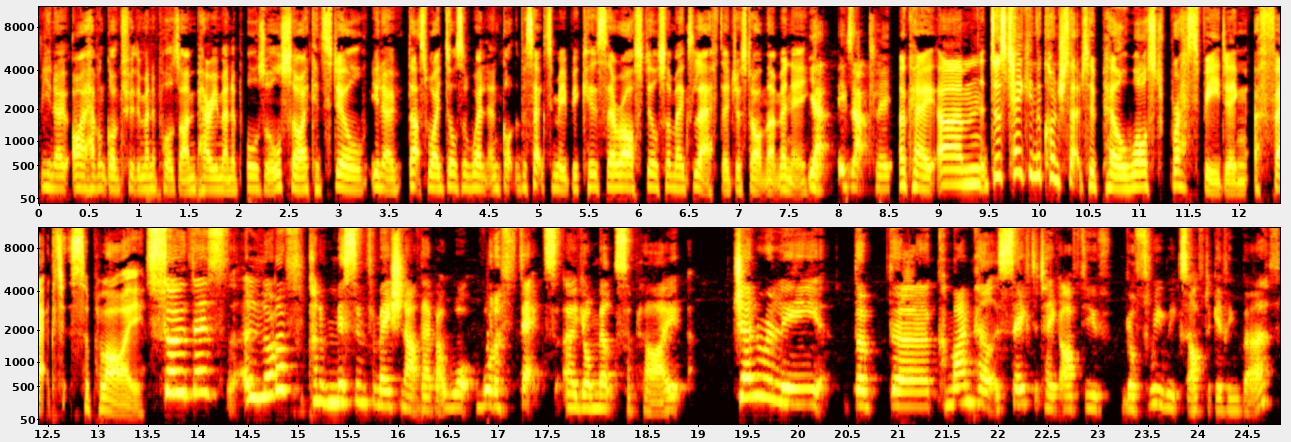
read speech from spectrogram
you know i haven't gone through the menopause i'm perimenopausal so i could still you know that's why Doza went and got the vasectomy because there are still some eggs left there just aren't that many. Yeah exactly. Okay um does taking the contraceptive pill whilst breastfeeding affect supply? So there's there's a lot of kind of misinformation out there about what what affects uh, your milk supply. Generally, the the combined pill is safe to take after you've you're three weeks after giving birth.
